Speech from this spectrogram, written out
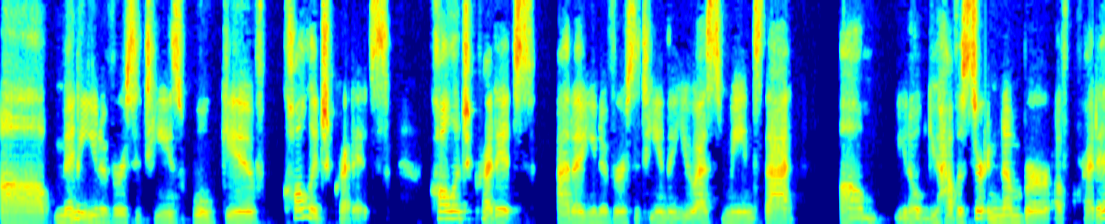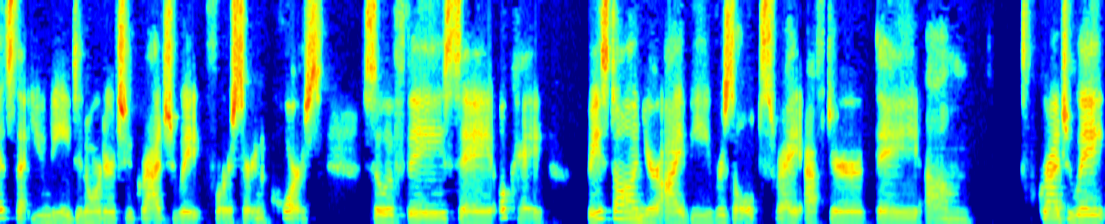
uh, many universities will give college credits. College credits at a university in the US means that um, you know, you have a certain number of credits that you need in order to graduate for a certain course. So if they say, okay, based on your IB results, right, after they um, graduate,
